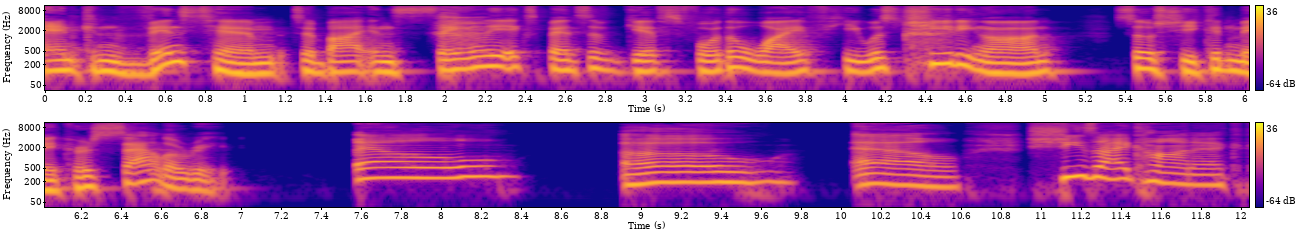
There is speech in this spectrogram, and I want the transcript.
and convinced him to buy insanely expensive gifts for the wife he was cheating on so she could make her salary. L O L. She's iconic.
